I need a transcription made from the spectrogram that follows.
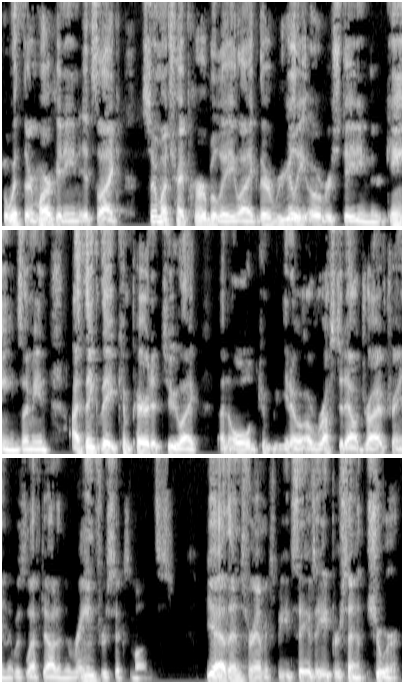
but with their marketing, it's like so much hyperbole. Like they're really overstating their gains. I mean, I think they compared it to like an old, you know, a rusted out drivetrain that was left out in the rain for six months. Yeah, then ceramic speed saves 8%, sure.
